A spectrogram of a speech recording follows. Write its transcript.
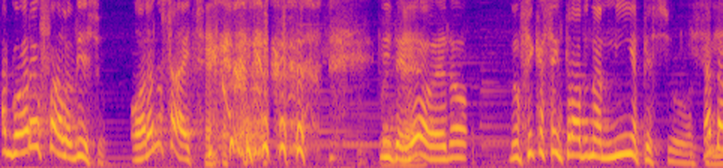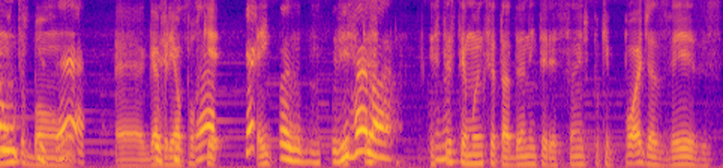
Agora eu falo, bicho, olha no site. Entendeu? É. Eu não, não fica centrado na minha pessoa. Isso é Cada é muito um que bom, quiser. É, Gabriel, porque. É, coisa, ele vai lá. Esse testemunho que você está dando é interessante porque pode, às vezes,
